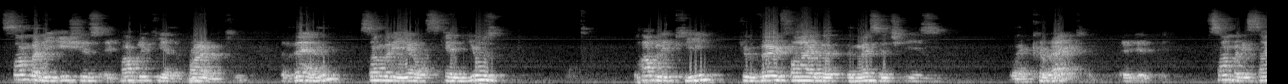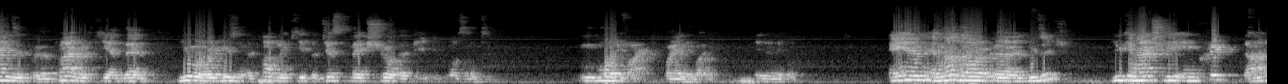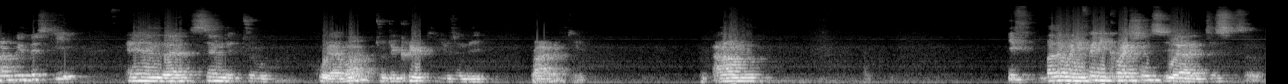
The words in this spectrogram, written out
somebody issues a public key and a private key. Then somebody else can use public key to verify that the message is like correct. It, it, somebody signs it with a private key and then you are using the public key to just make sure that it, it wasn't modified by anybody in any way. And another uh, usage, you can actually encrypt data with this key and uh, send it to whoever to decrypt using the private key. Um, if, by the way, if any questions, yeah, just uh,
